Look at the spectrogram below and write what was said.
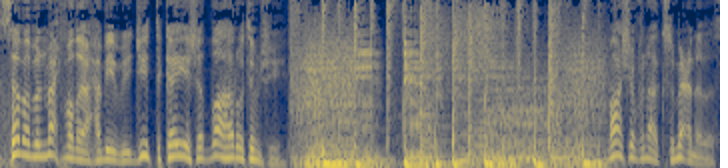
سبب المحفظة يا حبيبي جيت تكيش الظاهر وتمشي. ما شفناك سمعنا بس.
